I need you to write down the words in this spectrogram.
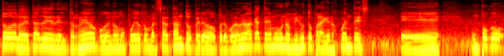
todos los detalles del torneo, porque no hemos podido conversar tanto, pero, pero por lo menos acá tenemos unos minutos para que nos cuentes eh, un poco.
